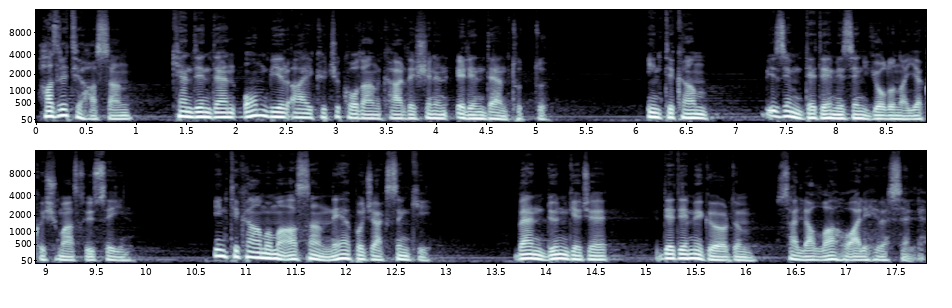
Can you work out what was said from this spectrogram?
Hazreti Hasan kendinden 11 ay küçük olan kardeşinin elinden tuttu. İntikam bizim dedemizin yoluna yakışmaz Hüseyin. İntikamımı alsan ne yapacaksın ki? Ben dün gece dedemi gördüm sallallahu aleyhi ve sellem.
